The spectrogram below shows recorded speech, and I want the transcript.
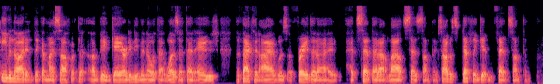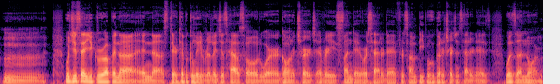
even though I didn't think of myself uh, being gay or didn't even know what that was at that age, the fact that I was afraid that I had said that out loud says something. So I was definitely getting fed something. Hmm. Would you say you grew up in a in a stereotypically religious household where going to church every Sunday or Saturday for some people who go to church on Saturdays was a norm?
